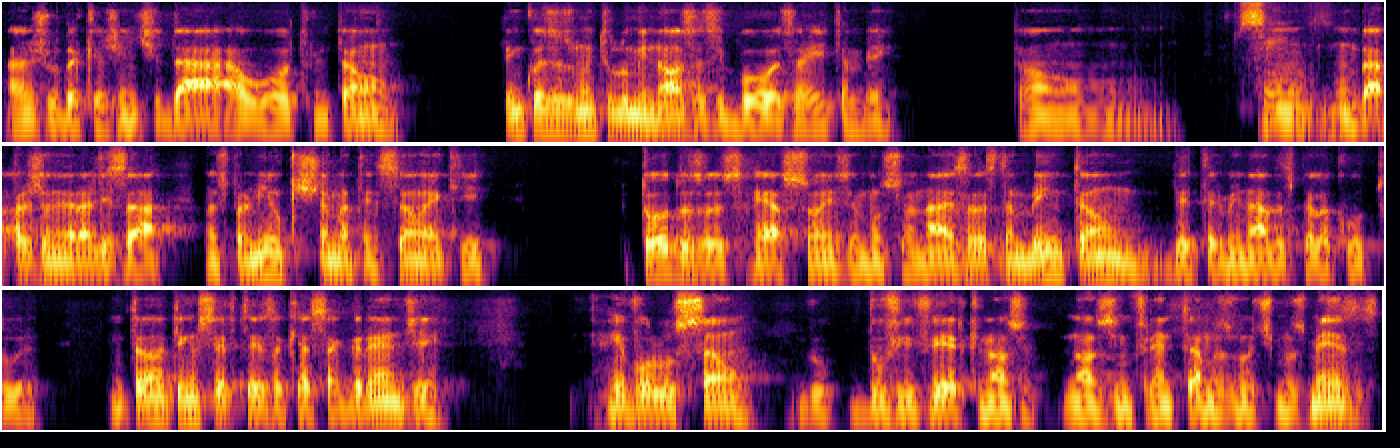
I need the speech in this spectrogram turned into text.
a ajuda que a gente dá ao outro. Então, tem coisas muito luminosas e boas aí também. Então, Sim. Não, não dá para generalizar. Mas para mim o que chama atenção é que todas as reações emocionais elas também estão determinadas pela cultura. Então eu tenho certeza que essa grande revolução do, do viver que nós, nós enfrentamos nos últimos meses,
